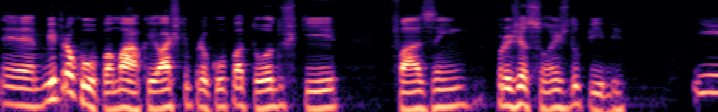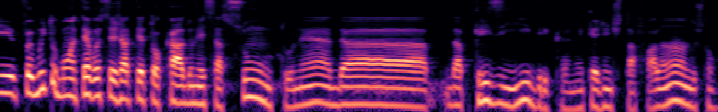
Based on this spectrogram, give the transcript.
é, me preocupa, Marco, e eu acho que preocupa a todos que fazem projeções do PIB. E foi muito bom até você já ter tocado nesse assunto né, da, da crise hídrica né, que a gente está falando, estão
